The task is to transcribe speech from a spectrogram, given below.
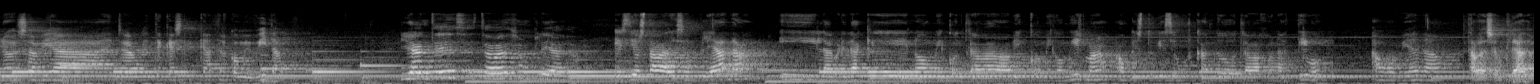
No sabía realmente qué hacer con mi vida. Yo antes estaba desempleada. Yo estaba desempleada y la verdad que no me encontraba bien conmigo misma, aunque estuviese buscando trabajo en activo agobiada. Estaba desempleado,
